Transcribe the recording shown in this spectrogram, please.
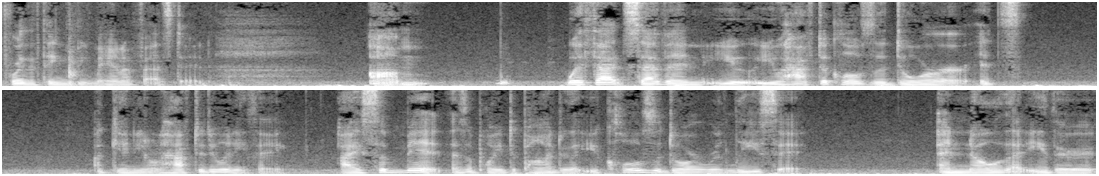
for the thing to be manifested. Um, with that seven, you you have to close the door. It's again, you don't have to do anything. I submit as a point to ponder that you close the door, release it, and know that either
